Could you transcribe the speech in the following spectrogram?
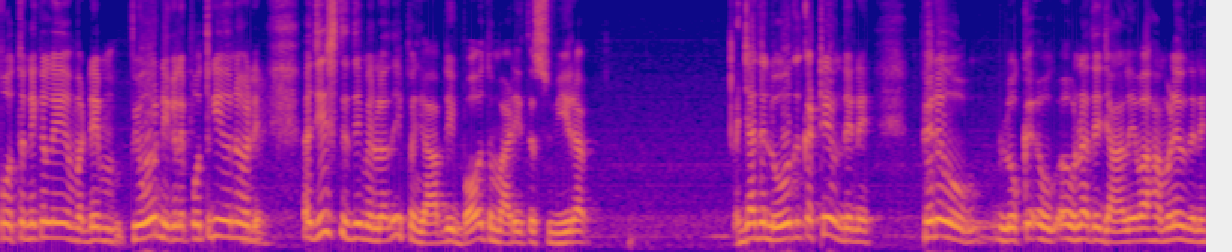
ਪੁੱਤ ਨਿਕਲੇ ਵੱਡੇ ਪਿਓ ਨਿਕਲੇ ਪੁੱਤ ਕੀ ਉਹਨੇ ਵੱਡੇ। ਅਜਿਹੀ ਸਥਿਤੀ ਮੈਨੂੰ ਲੱਗਦਾ ਪੰਜਾਬ ਦੀ ਬਹੁਤ ਮਾੜੀ ਤਸਵੀਰ ਆ। ਜਦ ਲੋਕ ਇਕੱਠੇ ਹੁੰਦੇ ਨੇ ਫਿਰ ਉਹ ਲੋਕ ਉਹ- ਉਹਨਾਂ ਤੇ ਜਾਨਲੇਵਾ ਹਮਲੇ ਹੁੰਦੇ ਨੇ।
